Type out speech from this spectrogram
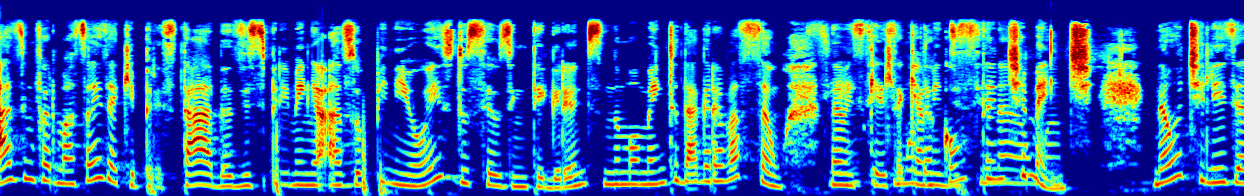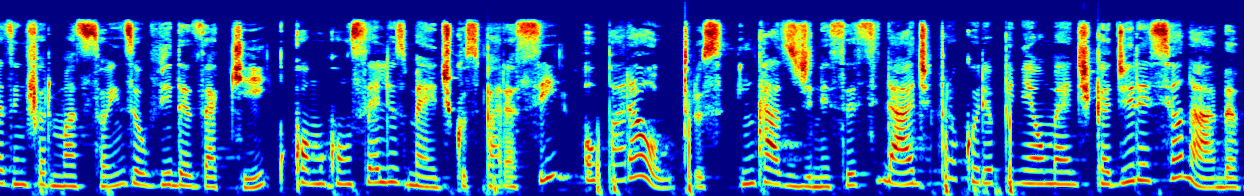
As informações aqui prestadas exprimem as opiniões dos seus integrantes no momento da gravação. Ciência Não esqueça que, que a constantemente. Não utilize as informações ouvidas aqui como conselhos médicos para si ou para outros. Em caso de necessidade, procure opinião médica direcionada.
